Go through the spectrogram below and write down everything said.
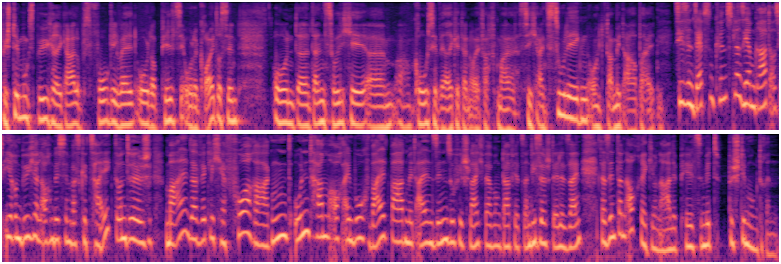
Bestimmungsbücher, egal ob es Vogelwelt oder Pilze oder Kräuter sind und äh, dann solche ähm, große Werke dann einfach mal sich eins zulegen und damit arbeiten. Sie sind selbst ein Künstler. Sie haben gerade aus Ihren Büchern auch ein bisschen was gezeigt und äh, malen da wirklich hervorragend und haben auch ein Buch Waldbaden mit allen Sinnen. So viel Schleichwerbung darf jetzt an dieser Stelle sein. Da sind dann auch regionale Pilze mit Bestimmung drin.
